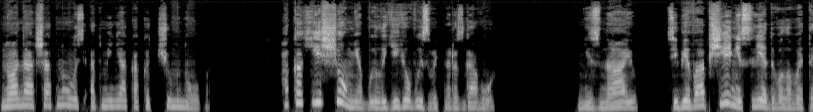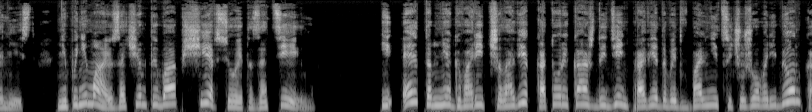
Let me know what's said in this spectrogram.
но она отшатнулась от меня, как от чумного. А как еще мне было ее вызвать на разговор? Не знаю. Тебе вообще не следовало в это лезть. Не понимаю, зачем ты вообще все это затеяла. И это мне говорит человек, который каждый день проведывает в больнице чужого ребенка?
